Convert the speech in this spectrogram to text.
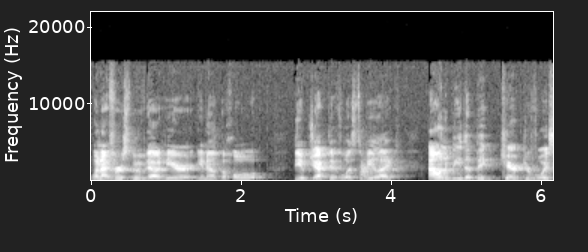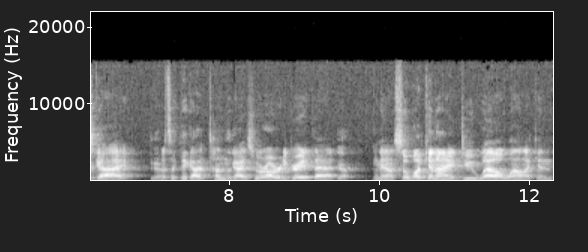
When I first moved out here, you know, the whole the objective was to be like, I want to be the big character voice guy. Yeah. It's like they got tons of guys who are already great at that. Yeah. You know, so what can I do well? Well, I can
